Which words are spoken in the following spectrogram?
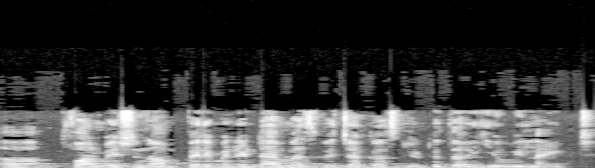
uh, formation of pyrimidine dimers which occurs due to the UV light.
